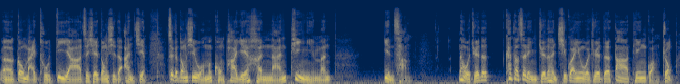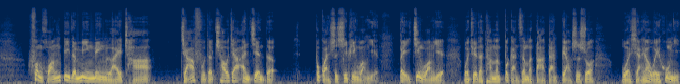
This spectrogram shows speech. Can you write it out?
呃购买土地呀这些东西的案件。这个东西我们恐怕也很难替你们隐藏。那我觉得看到这里，你觉得很奇怪，因为我觉得大庭广众奉皇帝的命令来查。”贾府的抄家案件的，不管是西平王爷、北静王爷，我觉得他们不敢这么大胆，表示说我想要维护你，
